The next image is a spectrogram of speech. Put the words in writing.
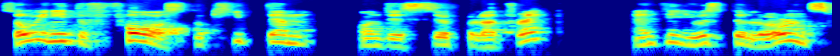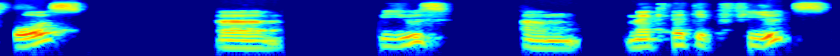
So we need a force to keep them on this circular track. And we use the Lorentz force. Uh, we use um, magnetic fields.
